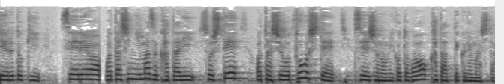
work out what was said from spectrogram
える時き、聖霊は私にまず語り、そして私を通して聖書の御言葉を語ってくれました。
